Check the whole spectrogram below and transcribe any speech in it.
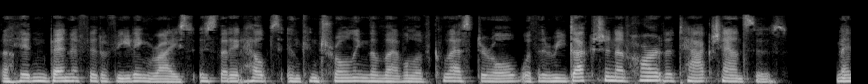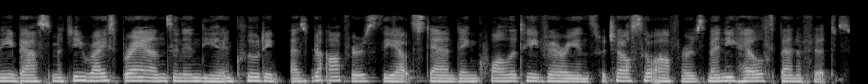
The hidden benefit of eating rice is that it helps in controlling the level of cholesterol with a reduction of heart attack chances. Many basmati rice brands in India including Asbah offers the outstanding quality variants which also offers many health benefits.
